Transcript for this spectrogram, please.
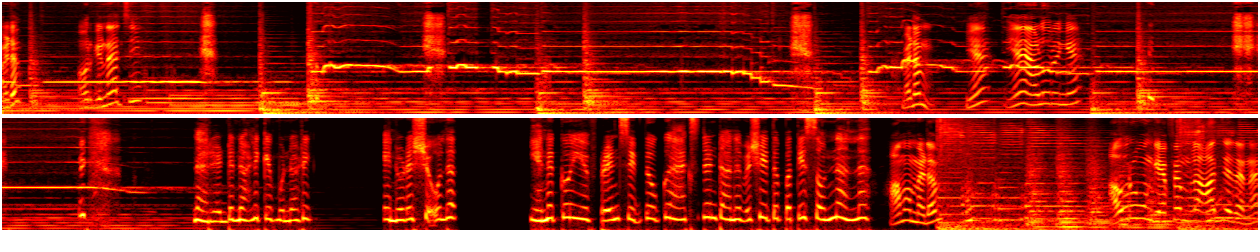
மேடம் அவருக்கு என்னாச்சு? அழுகுறீங்க நான் ரெண்டு நாளைக்கு முன்னாடி என்னோட ஷோல எனக்கும் என் ஃப்ரெண்ட் சித்துவுக்கும் ஆக்சிடென்ட் ஆன விஷயத்தை பத்தி சொன்னேன்ல. ஆமா மேடம் அவரும் உங்க எஃப்எம்ல ஆர்ஜே தானே?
